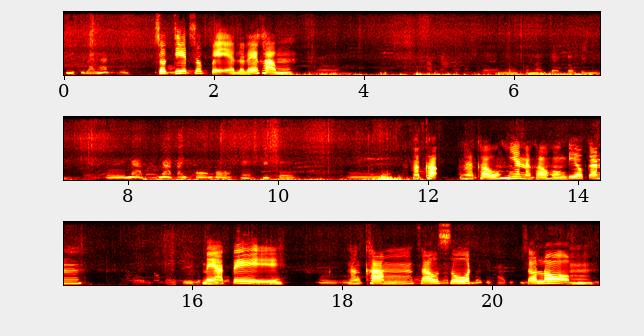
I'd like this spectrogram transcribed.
ฏิคือดังนั้น สเจ็ดสแปดแล้วได้คเอาอันไปอายุประมาณแปดต่อปีเออหน้าหน้าใกล้คลองบ่เออติดโตโอ้ำหาเขาหาเขาเฮียนนะเขาห้องเดียวกันแม่อาเต้เออเออนางคำสาวโสด สาวล้อมนั่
